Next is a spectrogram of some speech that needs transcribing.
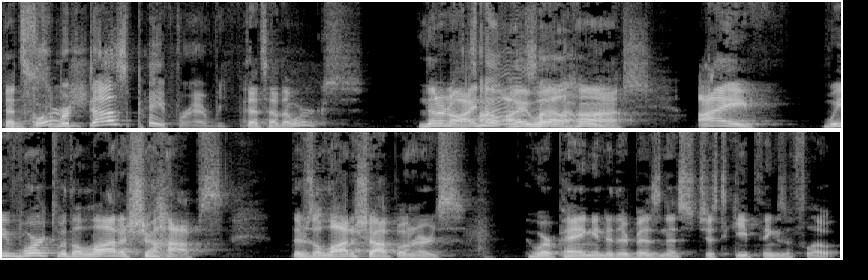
That's the customer does pay for everything. That's how that works. No, no, no. That's I know. I well, huh? Works. I we've worked with a lot of shops. There's a lot of shop owners who are paying into their business just to keep things afloat,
